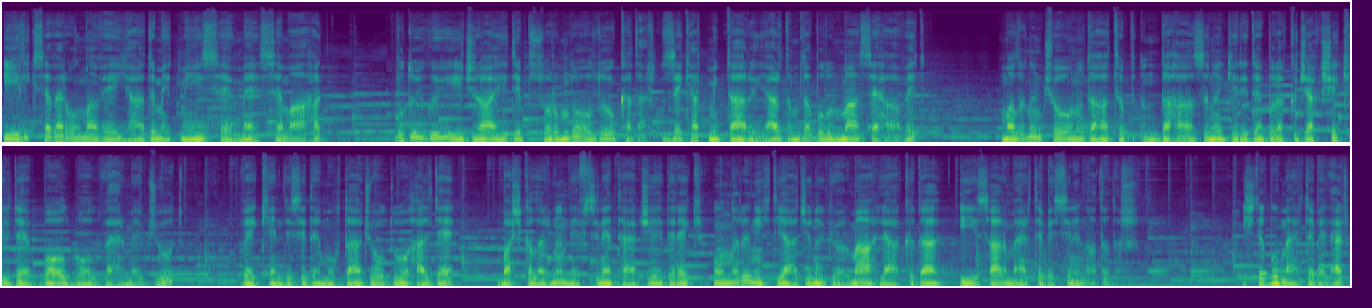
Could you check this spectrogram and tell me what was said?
İyiliksever olma ve yardım etmeyi sevme, semahat, bu duyguyu icra edip sorumlu olduğu kadar zekat miktarı yardımda bulunma sehavet, malının çoğunu dağıtıp daha azını geride bırakacak şekilde bol bol ver mevcut ve kendisi de muhtaç olduğu halde başkalarının nefsine tercih ederek onların ihtiyacını görme ahlakı da İsar mertebesinin adıdır. İşte bu mertebeler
